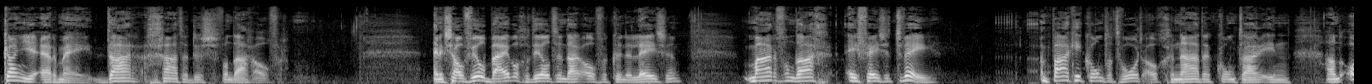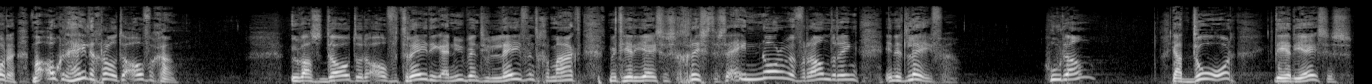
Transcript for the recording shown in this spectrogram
kan je ermee? Daar gaat het dus vandaag over. En ik zou veel Bijbelgedeelten daarover kunnen lezen. Maar vandaag Efeze 2. Een paar keer komt het woord ook genade komt daarin aan de orde. Maar ook een hele grote overgang. U was dood door de overtreding en nu bent u levend gemaakt met Heer Jezus Christus. Een enorme verandering in het leven. Hoe dan? Ja, door de Heer Jezus.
